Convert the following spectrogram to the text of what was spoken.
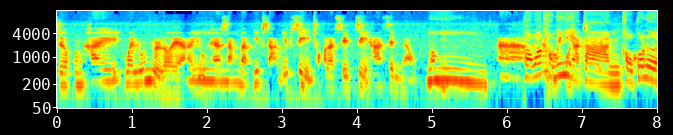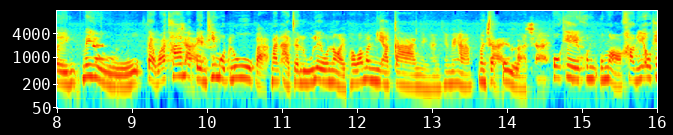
เจอคนไข้วัยรุ่นอยู่เลยอะอายุแค่สักแบบยี่สามยี่สี่ช็อกโกแลตซิสสี่ห้าเซนแล้วก็มีอืมอ่าเพราะว่าเขาไม่มีอาการเขาก็เลยไม่รู้ แต่ว่าถ้ามาใช่เป็นที่มดลูกอะมันอาจจะรู้เร็วหน่อยเพราะว่ามันมีอาการอย่างนั้นใช่ไหมคะมันจะปวดใช่โอเคคุณคุณหมอคราวนี้โอเค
